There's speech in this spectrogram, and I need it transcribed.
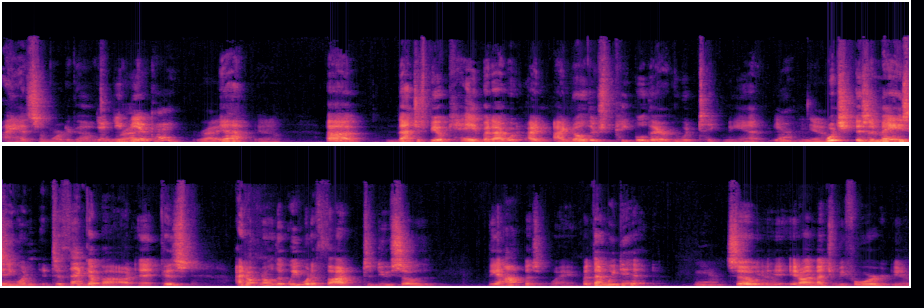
I had somewhere to go. Yeah, you'd Right. be okay. Right. Yeah. Yeah. Uh, not just be okay, but I would. I, I know there's people there who would take me in, Yeah. Yeah. which is amazing when to think about because I don't know that we would have thought to do so the opposite way, but then we did. Yeah. So Yeah. you know, I mentioned before, you know,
